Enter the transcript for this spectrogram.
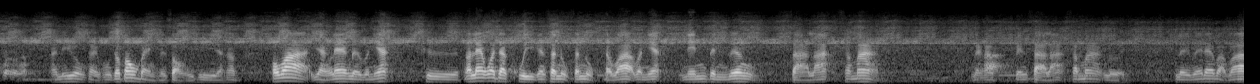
ใช่ครับอันนี้สงสัยคงจะต้องแบ่งเป็น 2 EP นะครับ เพราะว่าอย่างแรกเลยวันเนี้ย คือตอนแรกว่าจะคุยกันสนุกสนุกแต่ว่าวันเนี้ยเน้นเป็นเรื่องสาระซะมากนะครับ เป็นสาระซะมากเลย เลยไม่ได้แบบว่า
